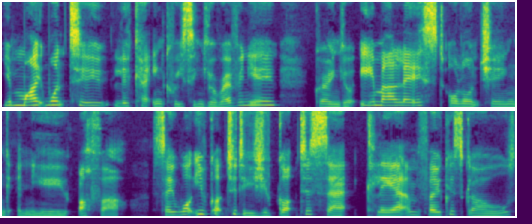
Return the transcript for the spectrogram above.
you might want to look at increasing your revenue, growing your email list, or launching a new offer. So, what you've got to do is you've got to set clear and focused goals,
